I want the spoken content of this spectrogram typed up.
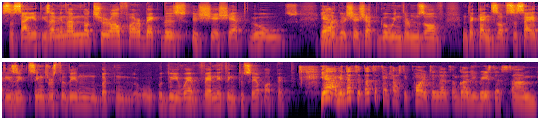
societies? I mean, I'm not sure how far back the uh, Seshat goes. Yeah. The Seshat go in terms of the kinds of societies it's interested in, but mm, do you have anything to say about that? Yeah, I mean that's a, that's a fantastic point, and I'm glad you raised this. Um,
